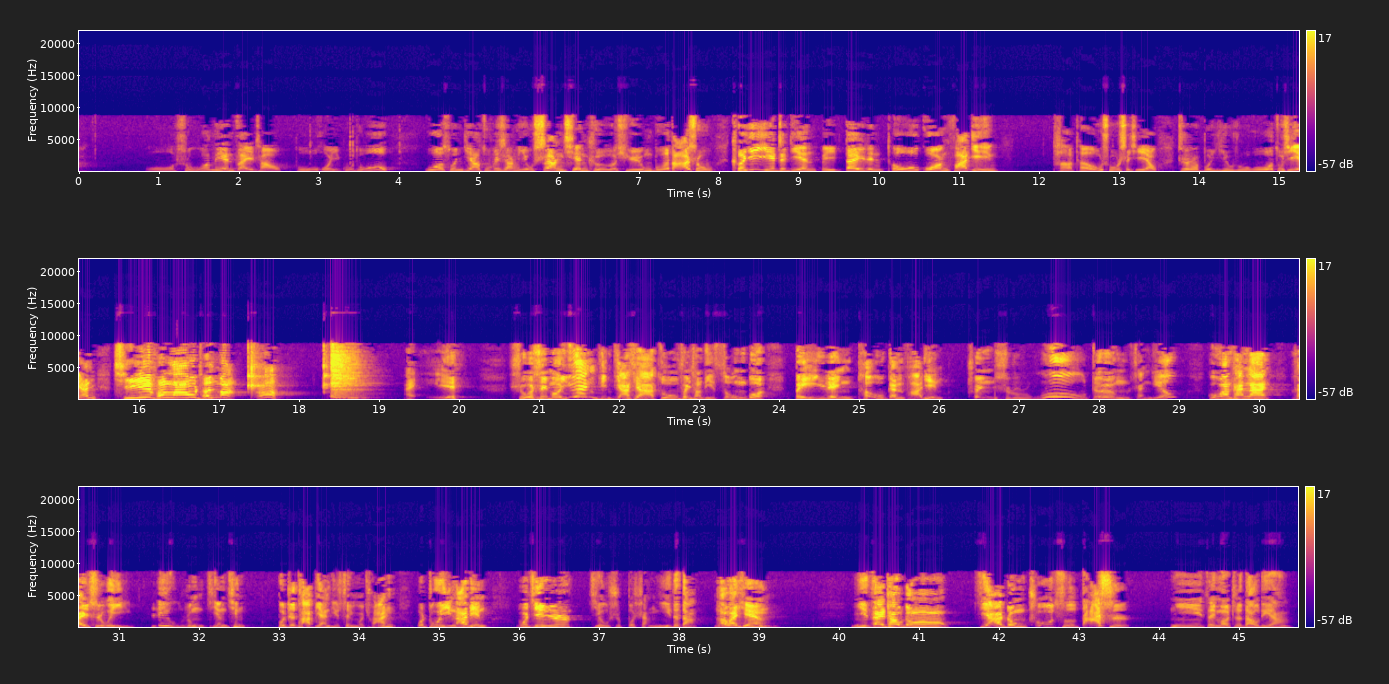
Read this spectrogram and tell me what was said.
我数年在朝，不回故土。我孙家祖坟上有上千棵雄柏大树，可一夜之间被歹人偷光发尽。他偷树失效，这不犹如我祖先欺负老臣吗？啊！哎，说什么元军家下祖坟上的松柏？被人偷干发净，纯属无中生有。国王看来还是为刘荣讲情，不知他编的什么圈。我主意拿定，我今日就是不上你的当。老外卿，你在朝中家中出此大事，你怎么知道的呀？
